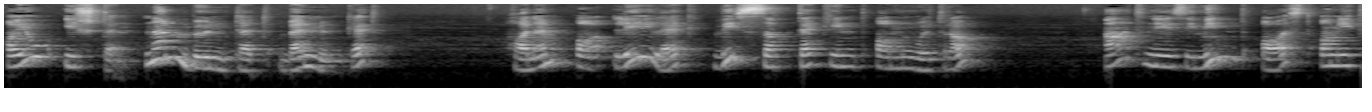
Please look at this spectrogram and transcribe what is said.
A jó Isten nem büntet bennünket, hanem a lélek visszatekint a múltra, átnézi mind azt, amit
